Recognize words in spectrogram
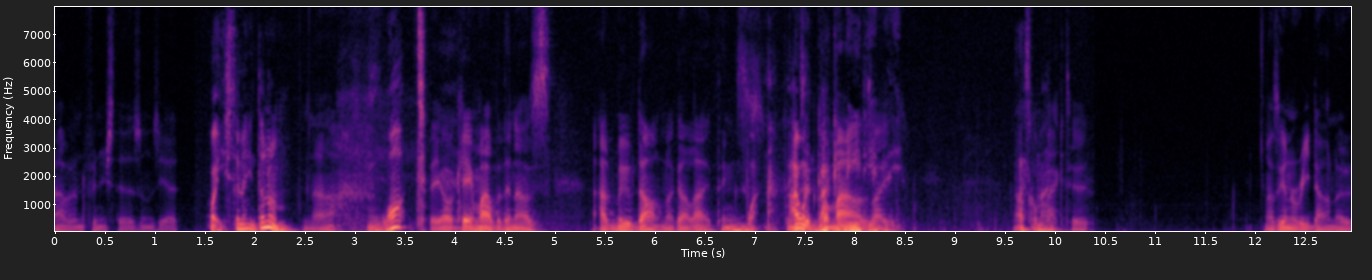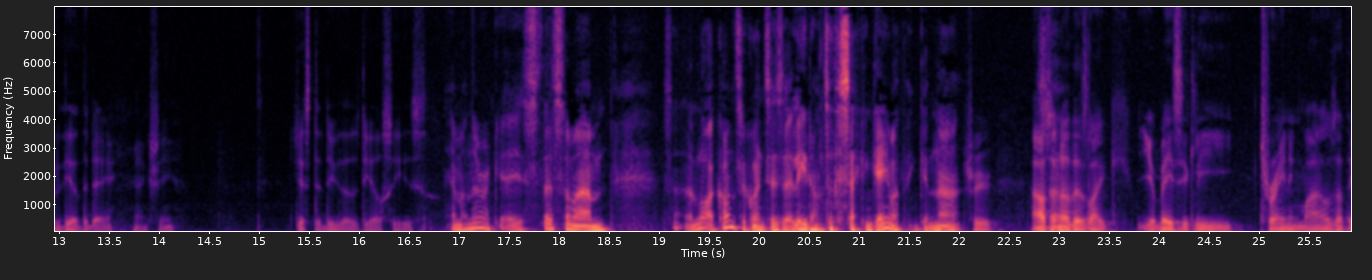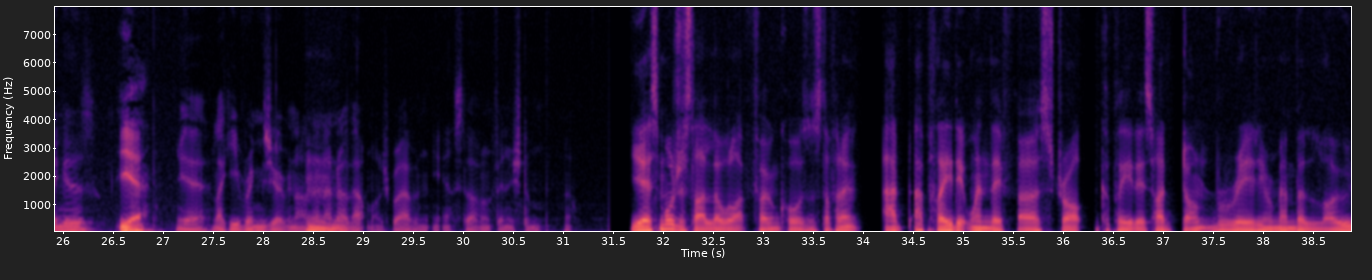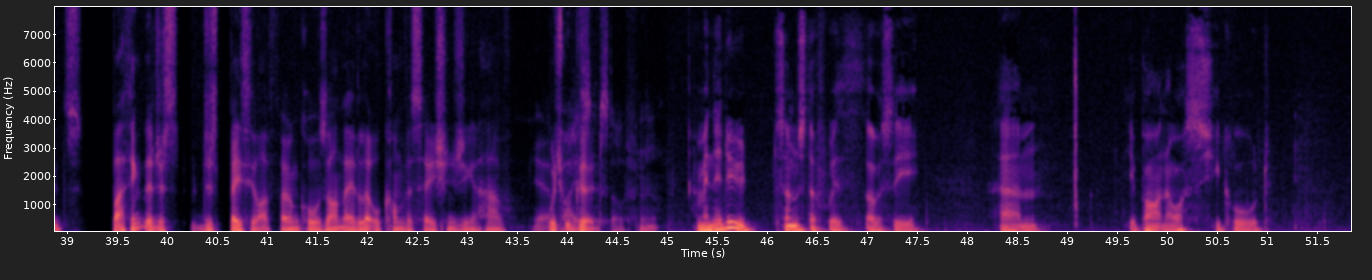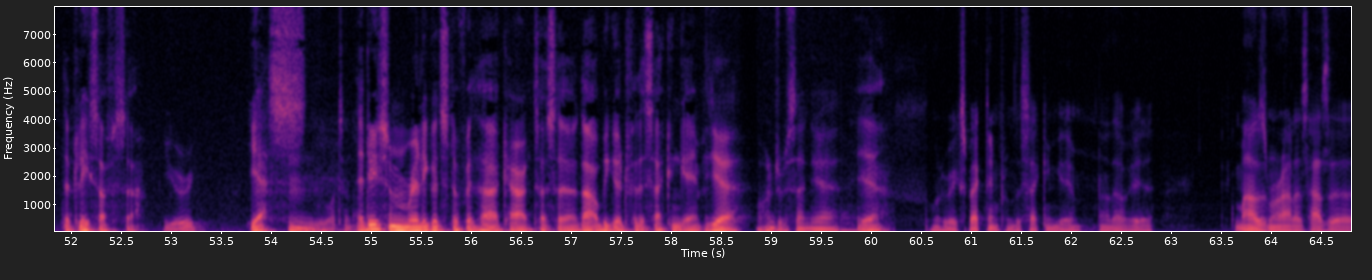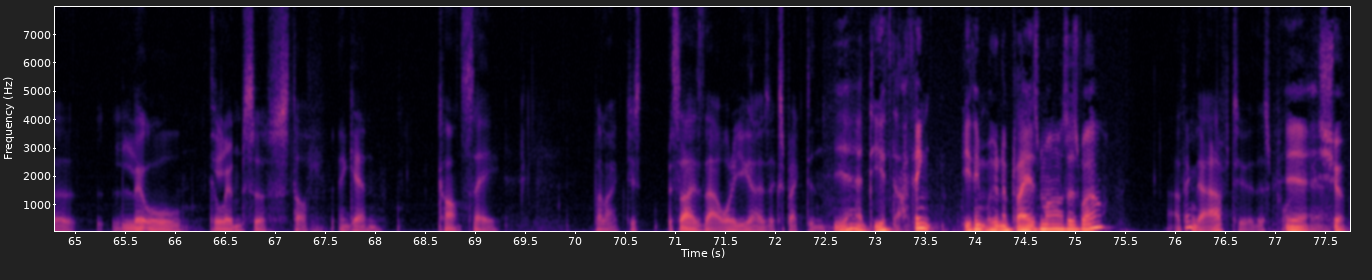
I haven't finished those ones yet. What, you still ain't done them? No, What? they all came out, but then I was, I'd moved on. I'm not gonna lie, things. What? things I went back out, immediately. like, I'll That's come mad. back to it. I was gonna re-download it the other day, actually, just to do those DLCs. Yeah, man, there are, there's some um, a lot of consequences that lead on to the second game. I think in that. True. I also So- know there's like you're basically training Miles. I think it is. Yeah. Yeah, like he rings you every now and then. I Mm. know that much, but I haven't. Yeah, still haven't finished them. Yeah, it's more just like little like phone calls and stuff. I don't. I I played it when they first dropped, completed it, so I don't really remember loads. But I think they're just just basically like phone calls, aren't they? Little conversations you can have. Yeah, Which were good. Stuff. Yeah. I mean, they do some stuff with obviously, um, your partner. What's she called? The police officer. Yuri. Yes. What's her They do some really good stuff with her character, so that'll be good for the second game. Yeah, hundred percent. Yeah. Yeah. What are we expecting from the second game? Now that we're here, Miles Morales has a little glimpse of stuff. Again, can't say, but like just besides that, what are you guys expecting? Yeah. Do you? Th- I think. Do you think we're gonna play as Mars as well? I think they have to at this point. Yeah. Sure.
